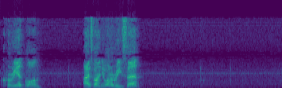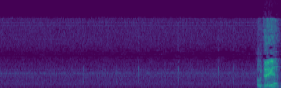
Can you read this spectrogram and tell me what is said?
create one. Iceman, you want to reset? Oh, do you?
